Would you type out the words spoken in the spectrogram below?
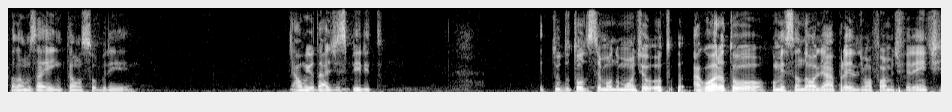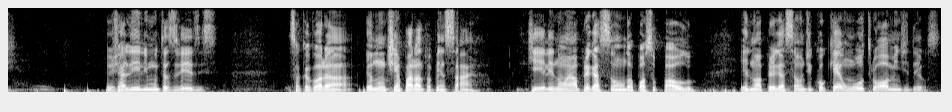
Falamos aí então sobre a humildade de espírito. E tudo, todo o Sermão do Monte, eu, eu, agora eu estou começando a olhar para ele de uma forma diferente. Eu já li ele muitas vezes. Só que agora eu não tinha parado para pensar que ele não é uma pregação do apóstolo Paulo, ele não é uma pregação de qualquer um outro homem de Deus.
